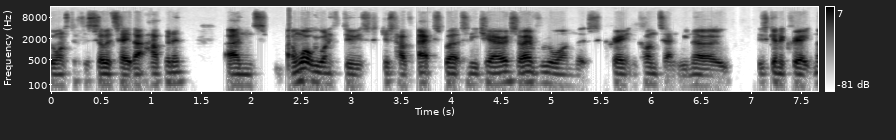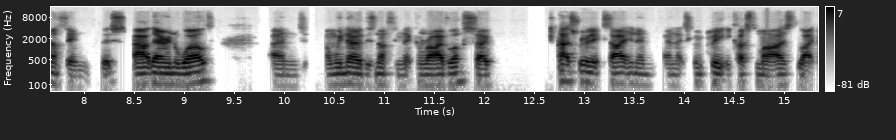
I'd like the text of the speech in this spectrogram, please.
the ones to facilitate that happening? And and what we wanted to do is just have experts in each area, so everyone that's creating content we know is going to create nothing that's out there in the world, and and we know there's nothing that can rival us. So that's really exciting, and, and it's completely customized. Like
